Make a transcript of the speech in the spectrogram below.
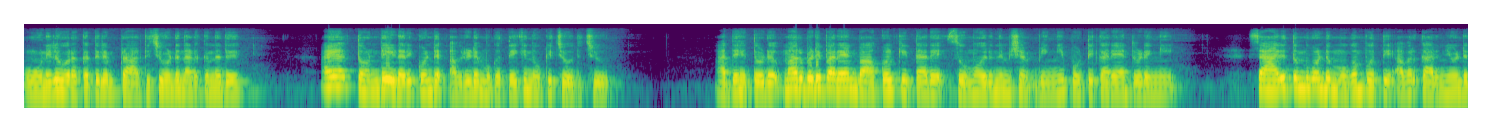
ഊണിലും ഉറക്കത്തിലും പ്രാർത്ഥിച്ചുകൊണ്ട് നടക്കുന്നത്? അയാൾ തൊണ്ടയിടറിക്കൊണ്ട് അവരുടെ മുഖത്തേക്ക് നോക്കി ചോദിച്ചു. അദ്ദേഹത്തോട് മറുപടി പറയാൻ വാക്കുകൾ കിട്ടാതെ സുമ ഒരു നിമിഷം വിങ്ങി പൊട്ടിക്കരയാൻ തുടങ്ങി. സാരി തുമ്പുകൊണ്ട് മുഖം പൊത്തി അവർ കരഞ്ഞുകൊണ്ട്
